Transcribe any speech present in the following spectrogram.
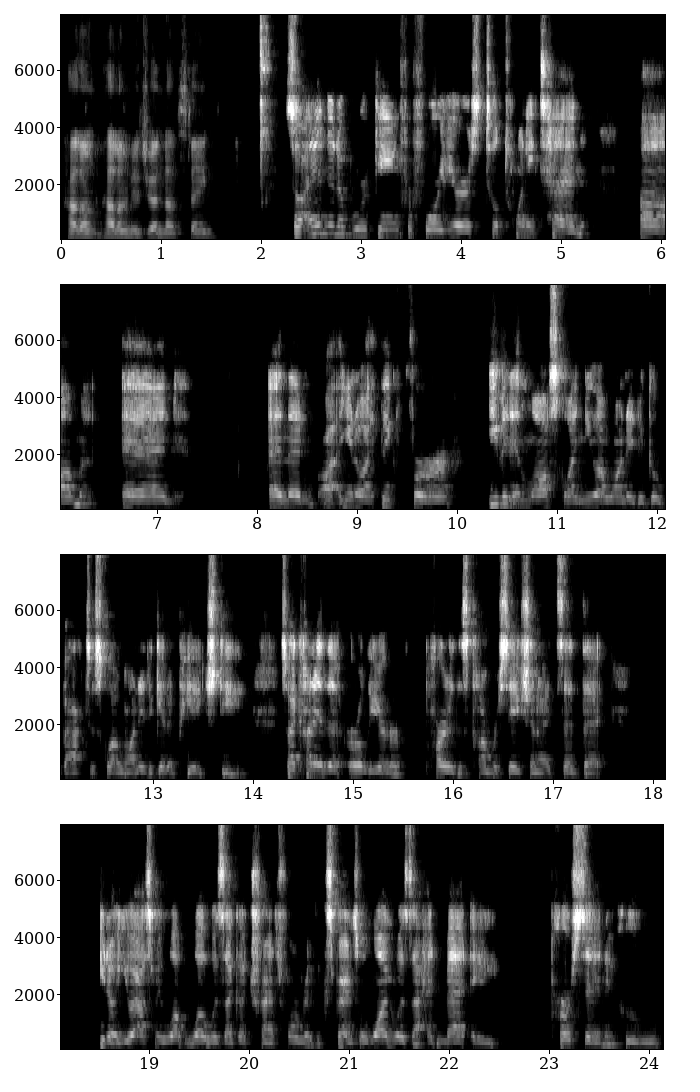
how long? How long did you end up staying? So I ended up working for four years till 2010, um, and and then uh, you know I think for even in law school, I knew I wanted to go back to school. I wanted to get a PhD. So I kind of in the earlier part of this conversation, I had said that you know you asked me what what was like a transformative experience. Well, one was I had met a person who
